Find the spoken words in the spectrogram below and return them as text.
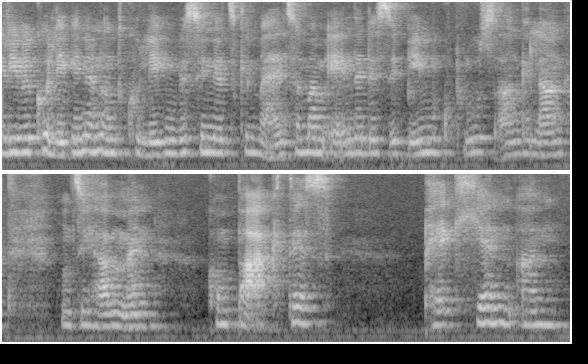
liebe Kolleginnen und Kollegen, wir sind jetzt gemeinsam am Ende des EBMUG Plus angelangt und Sie haben ein kompaktes Päckchen an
